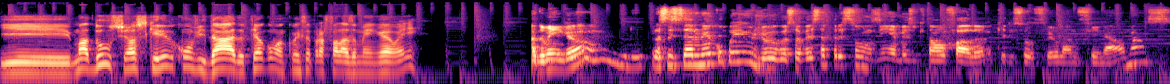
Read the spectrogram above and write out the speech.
E Madulce, nosso querido convidado, tem alguma coisa pra falar do Mengão aí? A do Mengão, pra ser sincero, nem acompanhei o jogo. Eu só vi essa pressãozinha mesmo que estavam falando que ele sofreu lá no final, mas.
